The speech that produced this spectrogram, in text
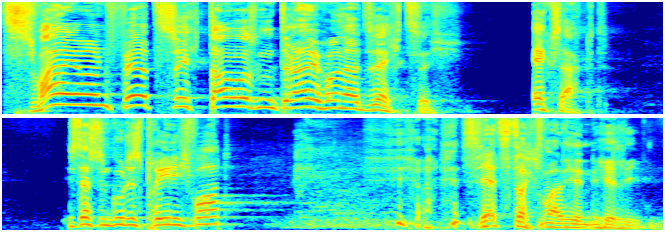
42.360. Exakt. Ist das ein gutes Predigtwort? Ja, setzt euch mal hin, ihr Lieben.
